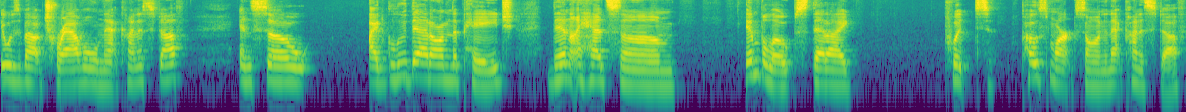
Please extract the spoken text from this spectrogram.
it was about travel and that kind of stuff. And so I glued that on the page. Then I had some envelopes that I put postmarks on and that kind of stuff.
